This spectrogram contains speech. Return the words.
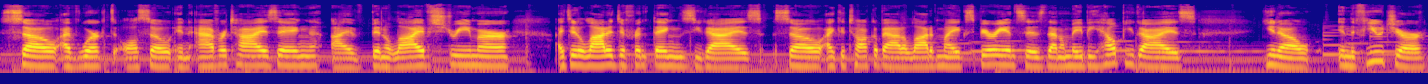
So, I've worked also in advertising, I've been a live streamer. I did a lot of different things, you guys. So I could talk about a lot of my experiences that'll maybe help you guys you know, in the future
